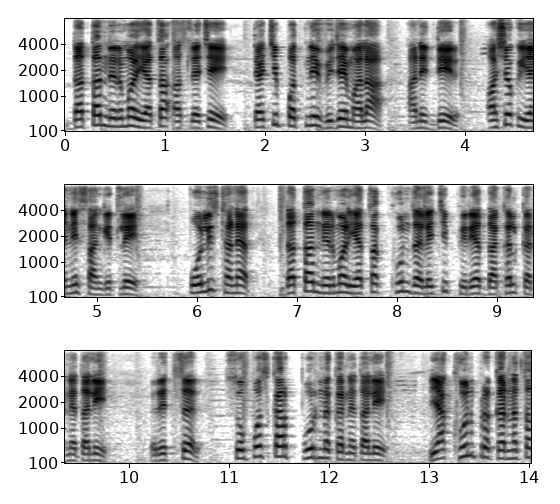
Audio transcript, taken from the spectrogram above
दत्ता निर्मळ याचा असल्याचे त्याची पत्नी विजयमाला आणि दीर अशोक यांनी सांगितले. पोलीस ठाण्यात दत्ता निर्मळ याचा खून झाल्याची फिर्याद दाखल करण्यात आली. रितसर सोपस्कार पूर्ण करण्यात आले. या खून प्रकरणाचा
